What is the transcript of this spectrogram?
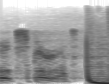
experience.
